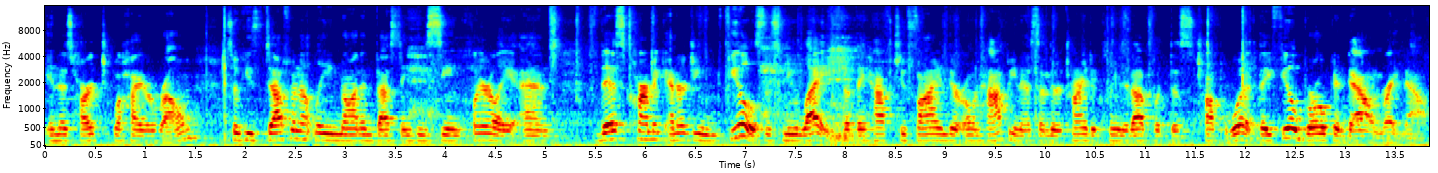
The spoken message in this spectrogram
in his heart to a higher realm. So he's definitely not investing, he's seeing clearly, and this karmic energy feels this new life that they have to find their own happiness and they're trying to clean it up with this chopped wood. They feel broken down right now.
